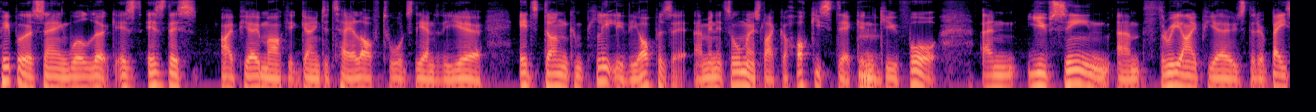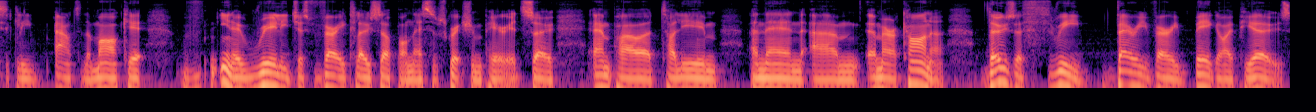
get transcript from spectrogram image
people are saying, "Well, look, is is this?" IPO market going to tail off towards the end of the year. It's done completely the opposite. I mean, it's almost like a hockey stick in mm. Q4. And you've seen um, three IPOs that are basically out of the market, you know, really just very close up on their subscription period. So Empower, Taaleem, and then um, Americana. Those are three very, very big IPOs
